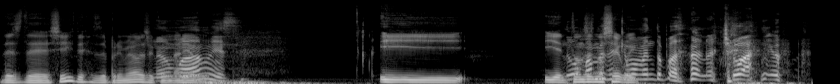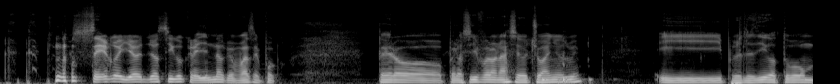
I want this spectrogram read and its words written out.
Desde, sí, desde primero de No secundaria. güey. mames. Y. Y entonces no no, mames, sé, ¿en qué güey. momento pasaron ocho años? No sé, güey. Yo, yo sigo creyendo que fue hace poco. Pero. Pero sí fueron hace ocho años, güey. Y pues les digo, tuvo un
